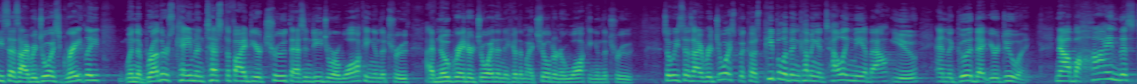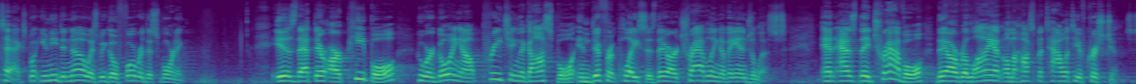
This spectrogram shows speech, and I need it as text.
He says, I rejoice greatly when the brothers came and testified to your truth, as indeed you are walking in the truth. I have no greater joy than to hear that my children are walking in the truth. So he says, I rejoice because people have been coming and telling me about you and the good that you're doing. Now, behind this text, what you need to know as we go forward this morning is that there are people who are going out preaching the gospel in different places. They are traveling evangelists. And as they travel, they are reliant on the hospitality of Christians.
